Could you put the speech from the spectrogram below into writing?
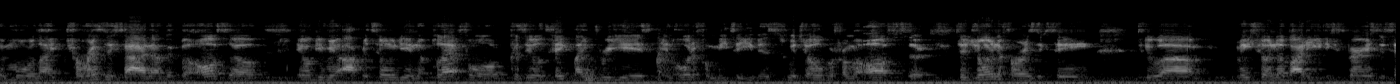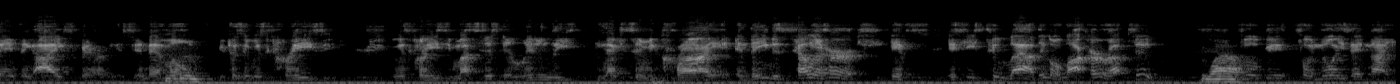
the more like forensic side of it, but also it'll give me an opportunity and a platform because it'll take like three years in order for me to even switch over from an officer to join the forensic team to um, make sure nobody experienced the same thing I experienced in that moment because it was crazy. It was crazy. My sister literally next to me crying, and they was telling her if if she's too loud, they're gonna lock her up too Wow. for for noise at night.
